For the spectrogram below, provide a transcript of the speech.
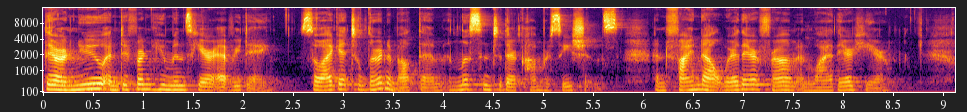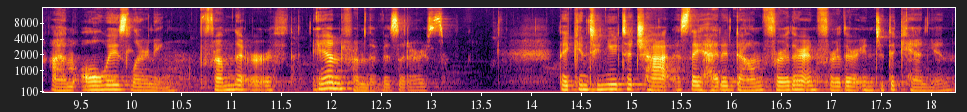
there are new and different humans here every day, so I get to learn about them and listen to their conversations and find out where they're from and why they're here. I am always learning from the earth and from the visitors. They continued to chat as they headed down further and further into the canyon,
